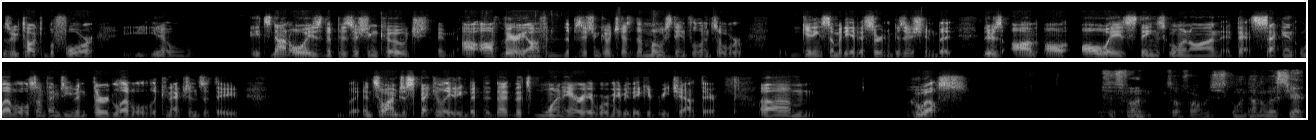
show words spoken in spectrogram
as we've talked before, you know, it's not always the position coach. off very mm-hmm. often, the position coach has the most influence over getting somebody at a certain position. But there's all, all, always things going on at that second level, sometimes even third level. The connections that they, and so I'm just speculating, but that, that that's one area where maybe they could reach out there. Um, who else? This is fun so far. We're just going down the list here.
